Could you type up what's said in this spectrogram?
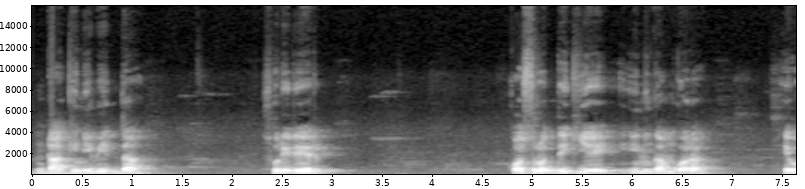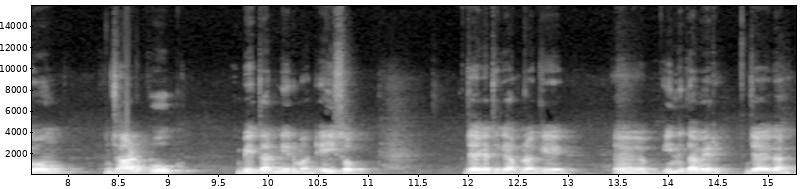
ডাকিনী বিদ্যা, শরীরের কসরত দেখিয়ে ইনকাম করা এবং ঝাড়ফুঁক বেতার নির্মাণ এই সব জায়গা থেকে আপনাকে ইনকামের জায়গা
